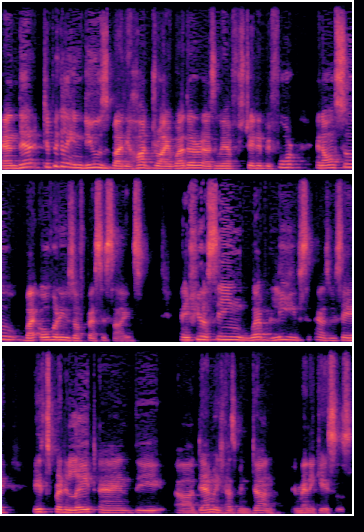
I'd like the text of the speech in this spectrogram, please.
and they're typically induced by the hot, dry weather, as we have stated before, and also by overuse of pesticides. And if you're seeing webbed leaves, as we say, it's pretty late and the uh, damage has been done in many cases.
